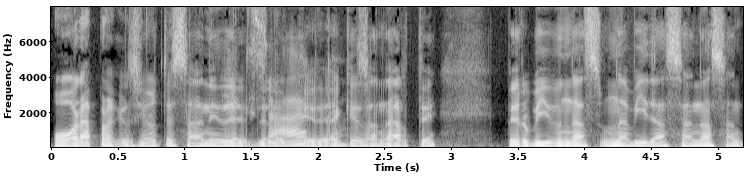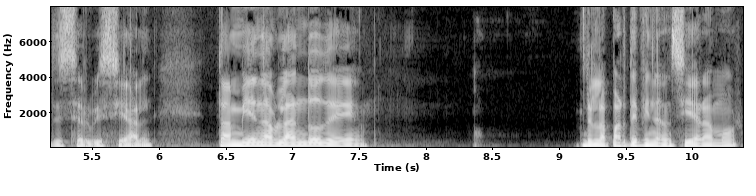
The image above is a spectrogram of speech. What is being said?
Ora para que el Señor te sane de, lo que hay que sanarte, pero vive una, una vida sana, santa y servicial. También hablando de, de la parte financiera, amor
